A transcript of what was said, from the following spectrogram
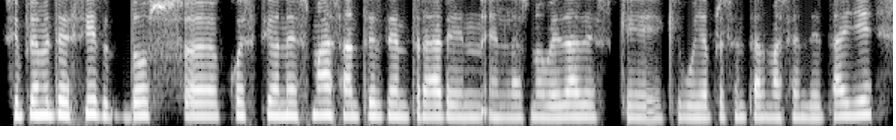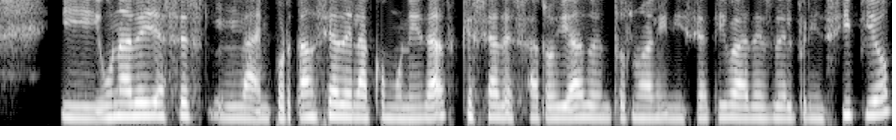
Simplemente decir dos eh, cuestiones más antes de entrar en, las novedades que, voy a presentar más en detalle y una de ellas es la importancia de la comunidad que se ha desarrollado en torno a la iniciativa desde el principio,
